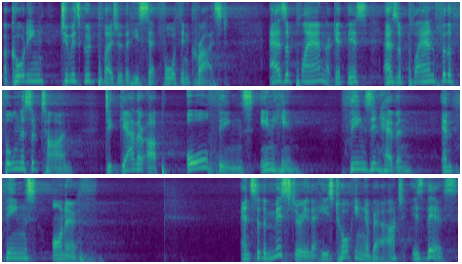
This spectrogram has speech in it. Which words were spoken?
according to his good pleasure that he set forth in Christ. As a plan, now get this, as a plan for the fullness of time to gather up all things in him, things in heaven and things on earth. And so the mystery that he's talking about is this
